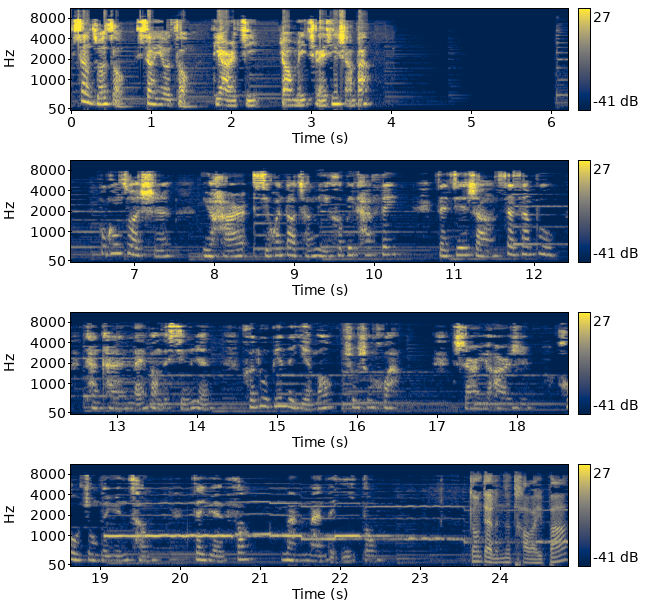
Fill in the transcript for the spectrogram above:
向左走，向右走》第二集，让我们一起来欣赏吧。不工作时。女孩喜欢到城里喝杯咖啡，在街上散散步，看看来往的行人，和路边的野猫说说话。十二月二日，厚重的云层在远方慢慢的移动。Quand elle ne travaille pas,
